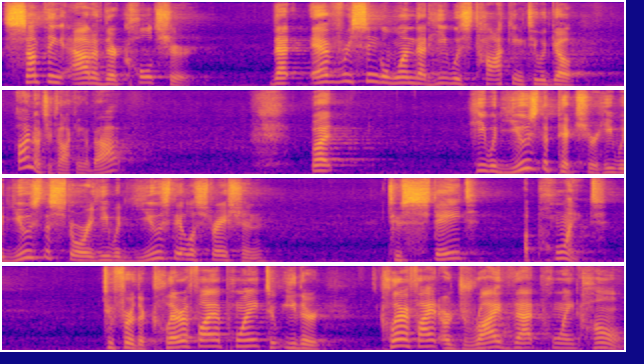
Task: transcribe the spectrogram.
something out of their culture that every single one that he was talking to would go, I know what you're talking about. But he would use the picture, he would use the story, he would use the illustration to state a point, to further clarify a point, to either clarify it or drive that point home.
